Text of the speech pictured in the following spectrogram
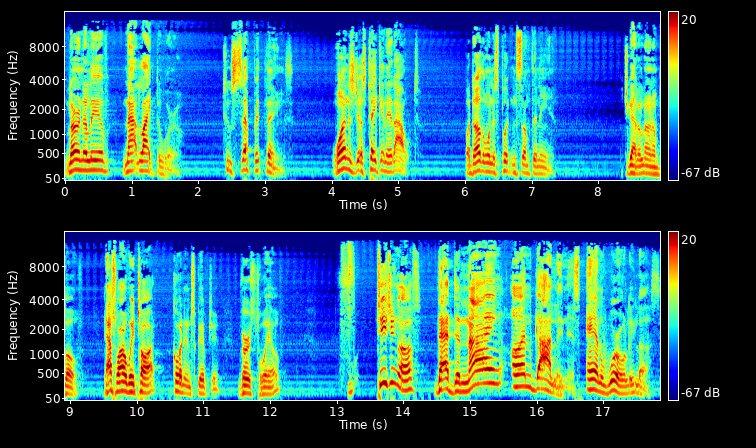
learn to live not like the world. Two separate things. One is just taking it out, but the other one is putting something in. But you got to learn them both. That's why we're taught, according to Scripture, verse 12, f- teaching us that denying ungodliness and worldly lust.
